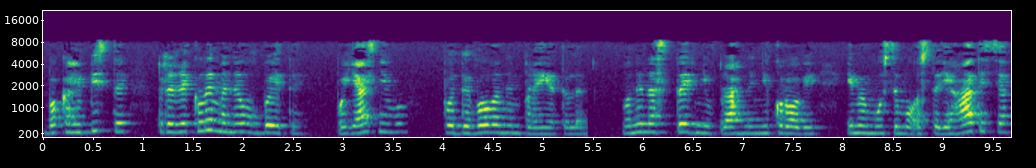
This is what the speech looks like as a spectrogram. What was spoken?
бо кагебісти прирекли мене вбити, пояснював подивованим приятелем. Вони настирні в прагненні крові, і ми мусимо остерігатися,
